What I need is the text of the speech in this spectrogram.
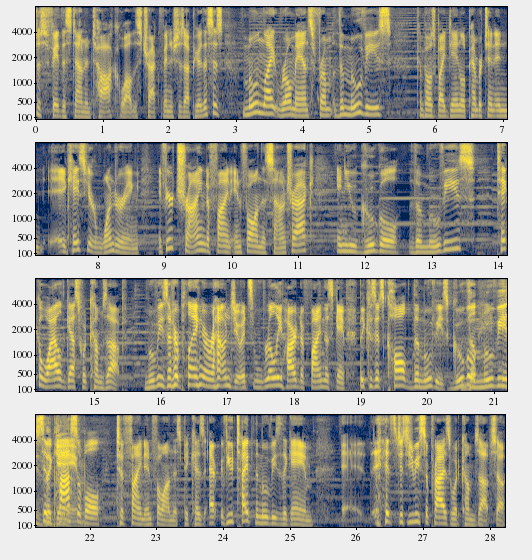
Just fade this down and talk while this track finishes up here. This is Moonlight Romance from the movies, composed by Daniel Pemberton. And in case you're wondering, if you're trying to find info on the soundtrack and you Google the movies, take a wild guess what comes up. Movies that are playing around you. It's really hard to find this game because it's called The Movies. Google The Movies, It's the game. impossible to find info on this because if you type The Movies the game, it's just you'd be surprised what comes up. So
